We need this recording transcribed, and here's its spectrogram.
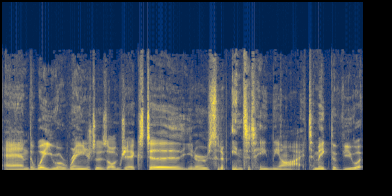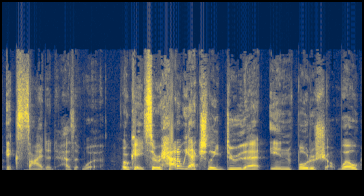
and the way you arrange those objects to, you know, sort of entertain the eye, to make the viewer excited, as it were. Okay, so how do we actually do that in Photoshop? Well,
